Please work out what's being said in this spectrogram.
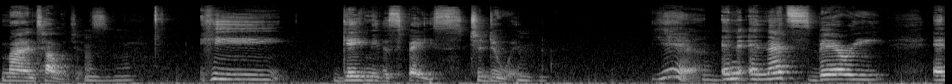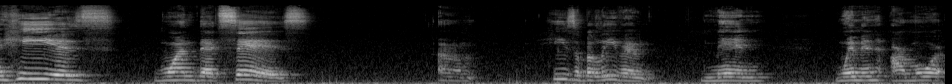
my intelligence. He gave me the space to do it. Yeah. And and that's very and he is one that says um, he's a believer in men women are more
